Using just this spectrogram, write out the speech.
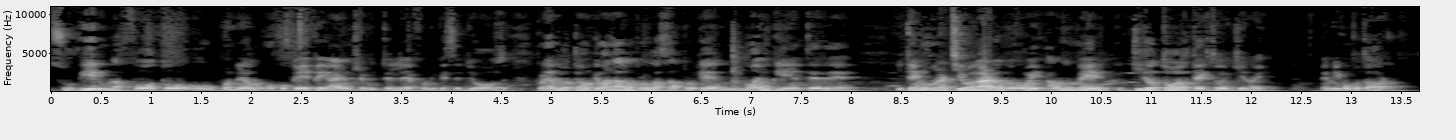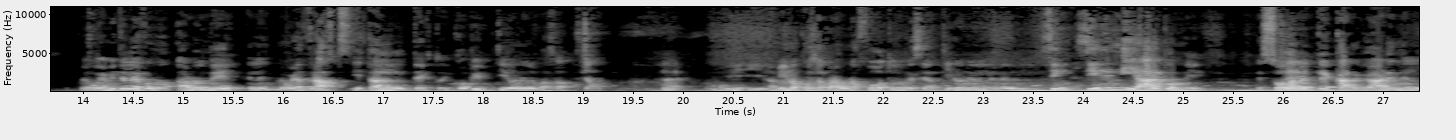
subir una foto o poner o copiar y pegar entre mi teléfono y qué sé yo, por ejemplo, tengo que mandarlo por WhatsApp porque no hay un cliente de y tengo un archivo largo, me voy, abro un mail y tiro todo el texto que quiero ahí en mi computadora. Me voy a mi teléfono, abro el mail, el- me voy a drafts y está el texto y copio y tiro en el WhatsApp. Chao. Y, y la misma cosa para una foto, lo que sea, tiro en el, en el- sin, sin enviar por mail. Es solamente cargar en el,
